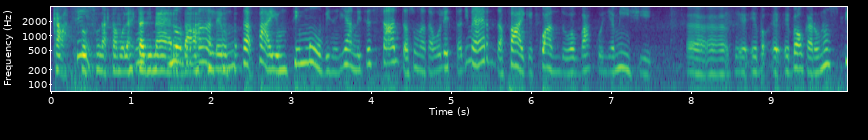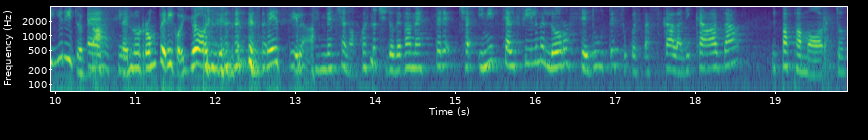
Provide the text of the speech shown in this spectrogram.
cazzo, Sì, su una tavoletta un- di merda. normale, un ta- fai un team movie negli anni 60 su una tavoletta di merda, fai che quando va con gli amici eh, evo- evocano uno spirito e Eh, basta, sì. e non rompere i coglioni, smettila. Invece no, questo ci doveva mettere, cioè inizia il film loro sedute su questa scala di casa, il papà morto,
